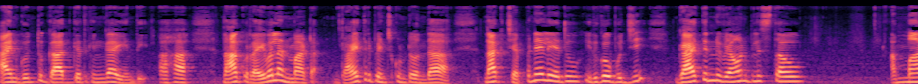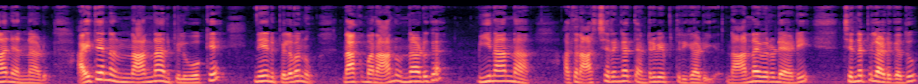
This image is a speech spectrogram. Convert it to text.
ఆయన గొంతు గాద్గతికంగా అయింది. ఆహా నాకు రైవల్ అనమాట గాయత్రి పెంచుకుంటోందా? నాకు చెప్పనే లేదు. ఇదిగో బుజ్జి గాయత్రి నువ్వేమని పిలుస్తావు? అమ్మా అని అన్నాడు. అయితే నన్ను నాన్న అని పిలువు ఓకే? నేను పిలవను. నాకు మా నాన్న ఉన్నాడుగా? మీ నాన్న? అతను ఆశ్చర్యంగా తండ్రి వైపు తిరిగాడు. నాన్న ఎవరు డాడీ? చిన్నపిల్లాడు కదూ?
